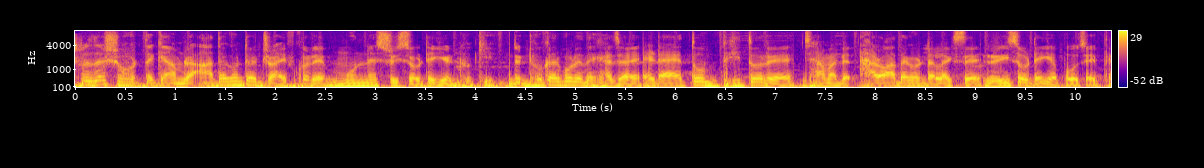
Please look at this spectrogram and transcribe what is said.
কক্সবাজার শহর থেকে আমরা আধা ঘণ্টা ড্রাইভ করে মুন্নেস রিসোর্টে গিয়ে ঢুকি। ঢোকার পরে দেখা যায়, এটা এত ভিতরে যে আমাদের আরও আধা ঘণ্টা লাগছে রিসোর্টে গিয়ে পৌঁছাইতে।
